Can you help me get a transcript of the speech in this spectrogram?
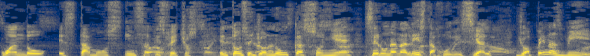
cuando estamos insatisfechos. Entonces yo nunca soñé ser un analista judicial. Yo apenas vi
